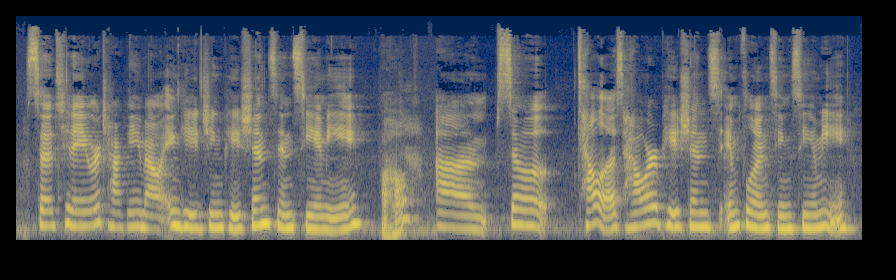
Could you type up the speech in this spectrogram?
So, today we're talking about engaging patients in CME. Uh huh. Um, so, tell us, how are patients influencing? CME?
